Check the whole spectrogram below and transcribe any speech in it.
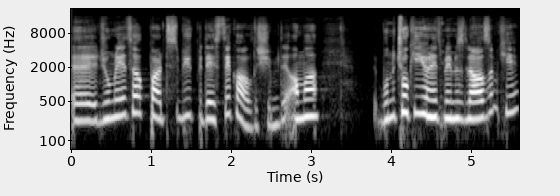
E, Cumhuriyet Halk Partisi büyük bir destek aldı şimdi ama bunu çok iyi yönetmemiz lazım ki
